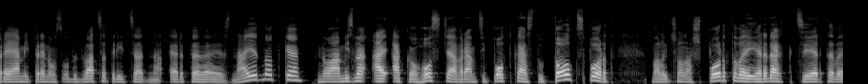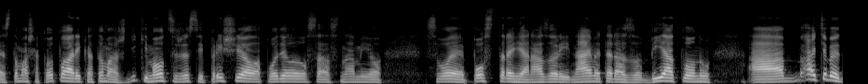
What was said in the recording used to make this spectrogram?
priamy prenos od 20.30 na RTVS na jednotke. No a my sme aj ako hostia v rámci podcastu Talksport mali člena športovej redakcie RTVS Tomáša Kotlárika. Tomáš, díky moc, že si prišiel a podelil sa s nami o svoje postrehy a názory, najmä teda z biatlonu. A aj tebe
